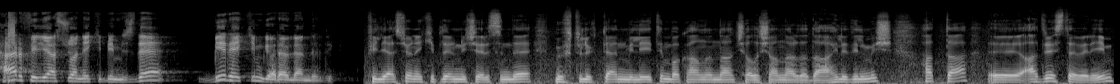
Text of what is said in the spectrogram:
Her filyasyon ekibimizde bir hekim görevlendirdik. Filyasyon ekiplerinin içerisinde müftülükten, Milli Eğitim Bakanlığı'ndan çalışanlar da dahil edilmiş. Hatta e, adres de vereyim.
